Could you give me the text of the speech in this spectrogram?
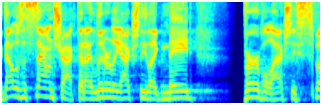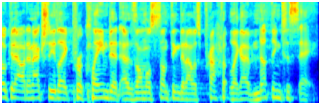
Like that was a soundtrack that I literally actually like made verbal. I actually spoke it out and actually like proclaimed it as almost something that I was proud of. Like I have nothing to say.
